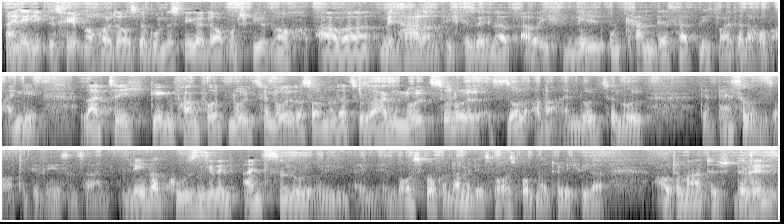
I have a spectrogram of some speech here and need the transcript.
Ein Ergebnis fehlt noch heute aus der Bundesliga. Dortmund spielt noch, aber mit Haaland, wie ich gesehen habe. Aber ich will und kann deshalb nicht weiter darauf eingehen. Leipzig gegen Frankfurt 0 zu 0. Was soll man dazu sagen? 0 zu 0. Es soll aber ein 0 zu 0 der besseren Sorte gewesen sein. Leverkusen gewinnt 1 zu 0 in, in, in Wolfsburg und damit ist Wolfsburg natürlich wieder automatisch drin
